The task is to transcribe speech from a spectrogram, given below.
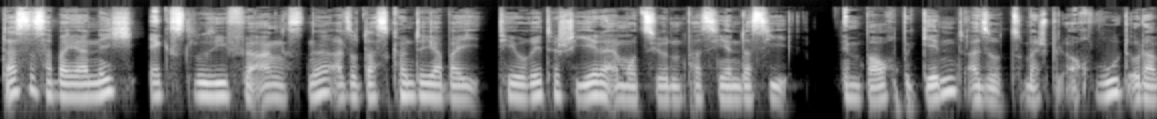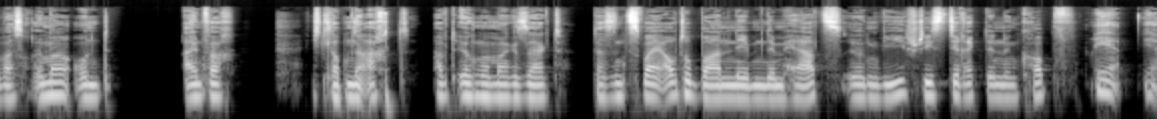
Das ist aber ja nicht exklusiv für Angst, ne? Also das könnte ja bei theoretisch jeder Emotion passieren, dass sie im Bauch beginnt, also zum Beispiel auch Wut oder was auch immer und einfach, ich glaube, eine Acht habt irgendwann mal gesagt, da sind zwei Autobahnen neben dem Herz irgendwie, schießt direkt in den Kopf. Ja, ja.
